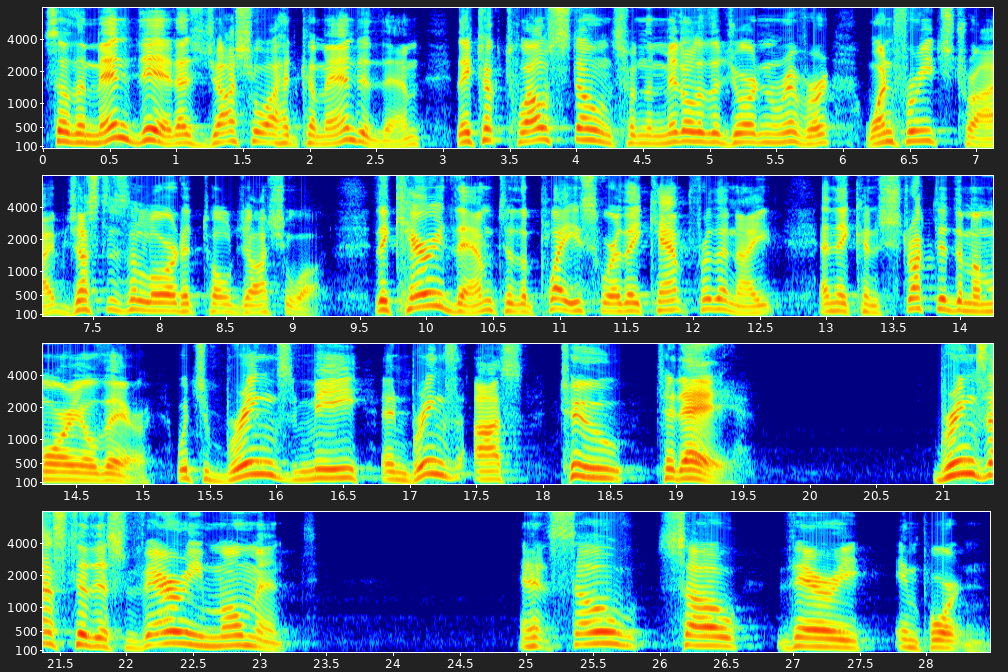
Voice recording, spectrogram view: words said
So the men did as Joshua had commanded them. They took 12 stones from the middle of the Jordan River, one for each tribe, just as the Lord had told Joshua. They carried them to the place where they camped for the night, and they constructed the memorial there, which brings me and brings us to today. Brings us to this very moment. And it's so, so very important.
